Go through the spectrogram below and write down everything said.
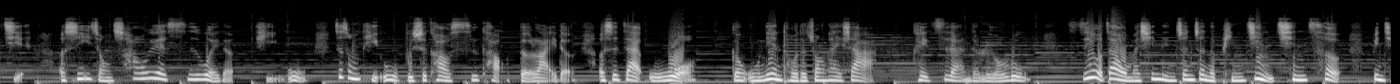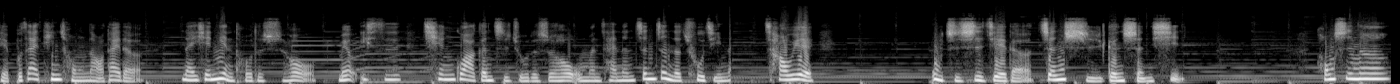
解，而是一种超越思维的体悟。这种体悟不是靠思考得来的，而是在无我跟无念头的状态下，可以自然的流露。只有在我们心灵真正的平静、清澈，并且不再听从脑袋的那一些念头的时候，没有一丝牵挂跟执着的时候，我们才能真正的触及超越物质世界的真实跟神性。同时呢，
